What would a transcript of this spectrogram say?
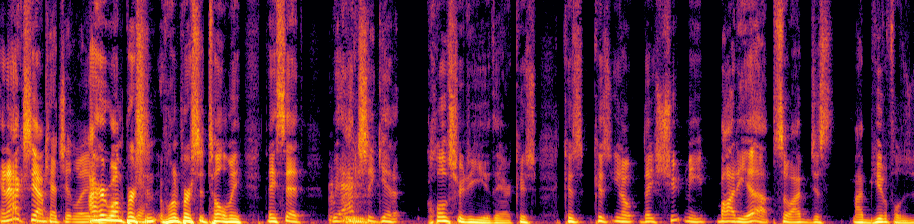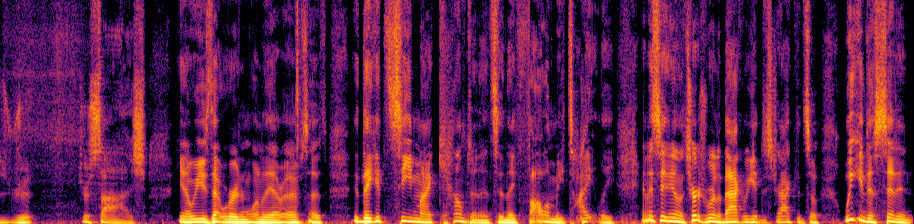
And actually, I'm, Catch it later. I heard one person one person told me they said we actually get closer to you there because because because you know they shoot me body up, so I'm just my beautiful dr- dressage. You know, we use that word in one of the other episodes. They get to see my countenance and they follow me tightly. And they say, you know, the church we're in the back, we get distracted, so we can just sit and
